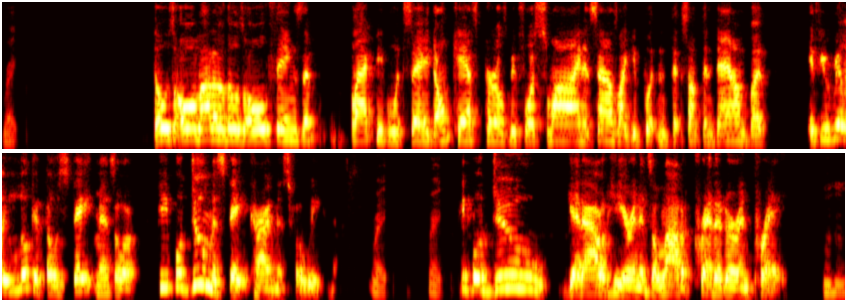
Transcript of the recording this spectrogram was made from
right. Those old, a lot of those old things that black people would say, don't cast pearls before swine. It sounds like you're putting th- something down, but if you really look at those statements, or people do mistake kindness for weakness. Right, right. People do get out here, and it's a lot of predator and prey. Mm-hmm.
